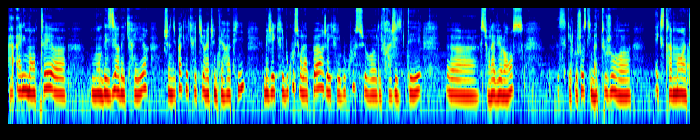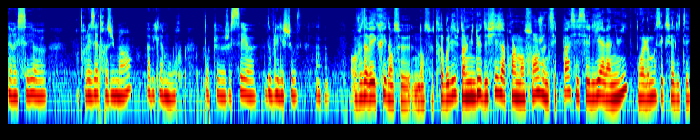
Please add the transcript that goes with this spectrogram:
a alimenté mon désir d'écrire. Je ne dis pas que l'écriture est une thérapie, mais j'ai écrit beaucoup sur la peur, j'ai écrit beaucoup sur les fragilités, euh, sur la violence. C'est quelque chose qui m'a toujours euh, extrêmement intéressée entre les êtres humains avec l'amour. Donc je sais doubler les choses. Vous avez écrit dans ce, dans ce très beau livre, Dans le milieu des filles, j'apprends le mensonge. Je ne sais pas si c'est lié à la nuit ou à l'homosexualité.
